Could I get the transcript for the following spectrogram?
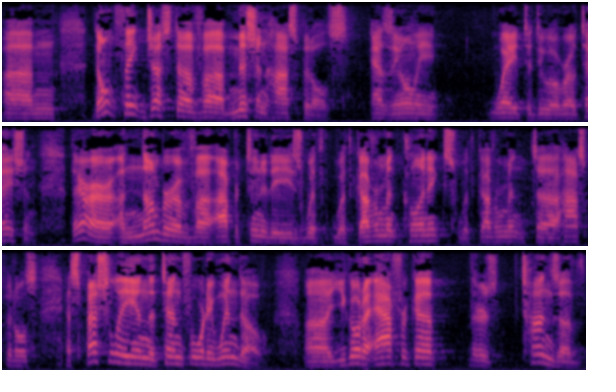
Um, don't think just of uh, mission hospitals as the only way to do a rotation. There are a number of uh, opportunities with, with government clinics, with government uh, hospitals, especially in the 1040 window. Uh, you go to Africa, there's tons of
